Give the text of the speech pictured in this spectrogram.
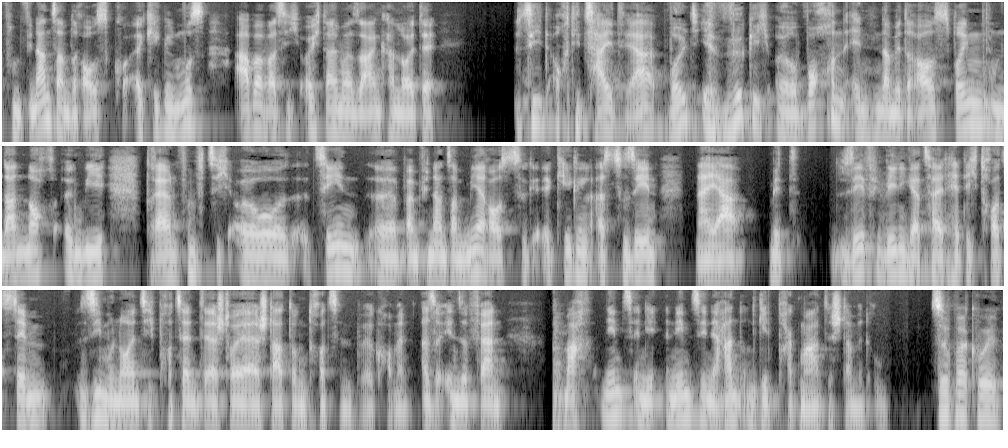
vom Finanzamt rauskickeln muss, aber was ich euch da immer sagen kann, Leute, sieht auch die Zeit, ja. Wollt ihr wirklich eure Wochenenden damit rausbringen, um dann noch irgendwie 53,10 Euro äh, beim Finanzamt mehr rauszukegeln, als zu sehen, naja, mit sehr viel weniger Zeit hätte ich trotzdem 97 Prozent der Steuererstattung trotzdem bekommen. Also insofern, mach, nehmt's in, die, in die Hand und geht pragmatisch damit um. Super cool.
